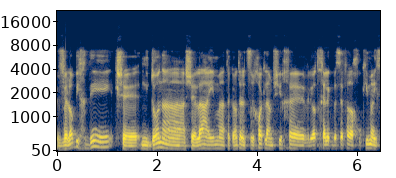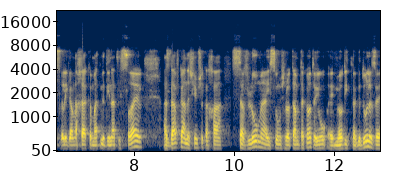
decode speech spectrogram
ולא בכדי כשנידונה השאלה האם התקנות האלה צריכות להמשיך אה, ולהיות חלק בספר החוקים הישראלי גם אחרי הקמת מדינת ישראל, אז דווקא אנשים שככה סבלו מהיישום של אותם תקנות היו אה, מאוד התנגדו לזה.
